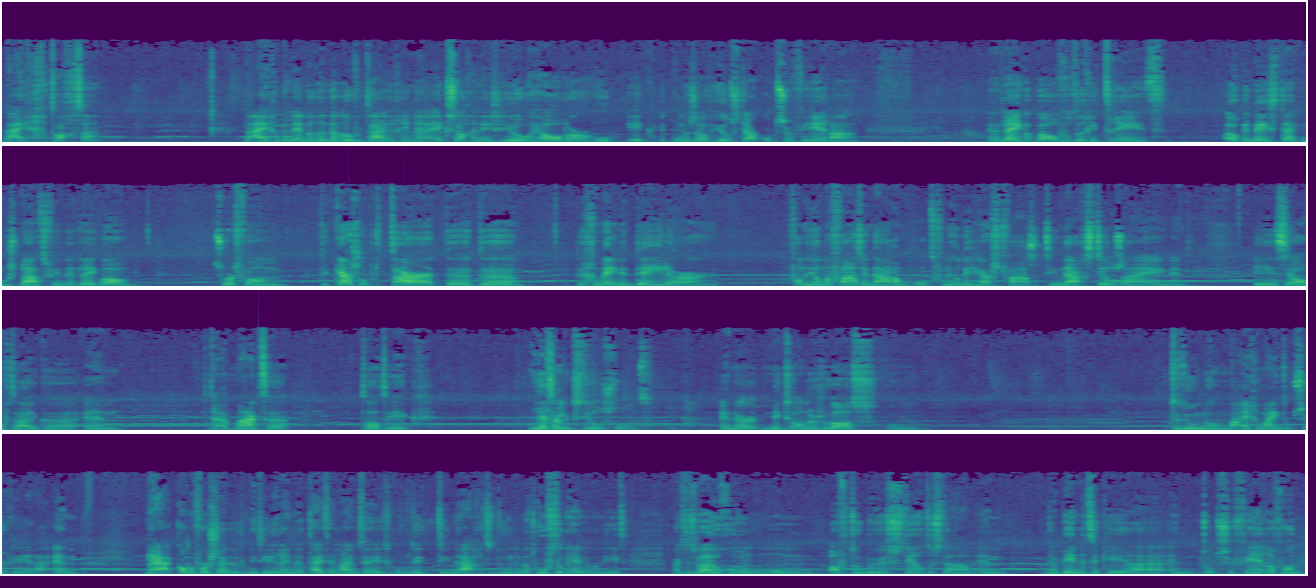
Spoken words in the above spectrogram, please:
mijn eigen gedachten mijn eigen belemmerende overtuigingen. Ik zag ineens heel helder hoe ik, ik kon mezelf heel sterk observeren. En het leek ook wel of het retreat ook in deze tijd moest plaatsvinden. Het leek wel een soort van de kers op de taart, de, de, de gemene deler van heel mijn fase in Daramkot. Van heel die herfstfase. Tien dagen stil zijn en in jezelf duiken. En ja, het maakte dat ik letterlijk stil stond. En er niks anders was om te doen dan mijn eigen mind observeren. En nou ja, ik kan me voorstellen dat niet iedereen de tijd en ruimte heeft om dit tien dagen te doen. En dat hoeft ook helemaal niet. Maar het is wel heel goed om, om af en toe bewust stil te staan en naar binnen te keren en te observeren van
